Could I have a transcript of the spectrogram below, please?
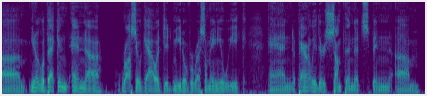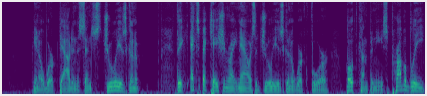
um, you know, Levesque and, and uh, Rossy Ogawa did meet over WrestleMania week. And apparently there's something that's been, um, you know, worked out in the sense Giulia is going to, the expectation right now is that Giulia is going to work for both companies. Probably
